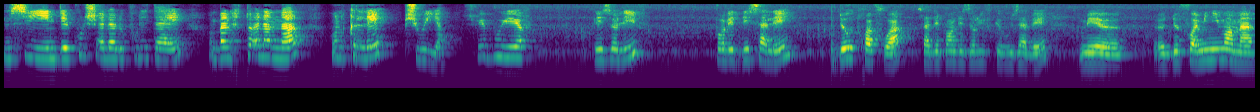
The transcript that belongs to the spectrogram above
نسي ندير كلش على لو بولي تاعي ومن بعد نحطو على النار ونقليه بشويه je vais bouillir les olives pour les dessaler deux ou trois fois. Ça dépend des olives que vous avez. Mais euh, euh, deux fois minimum, hein.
